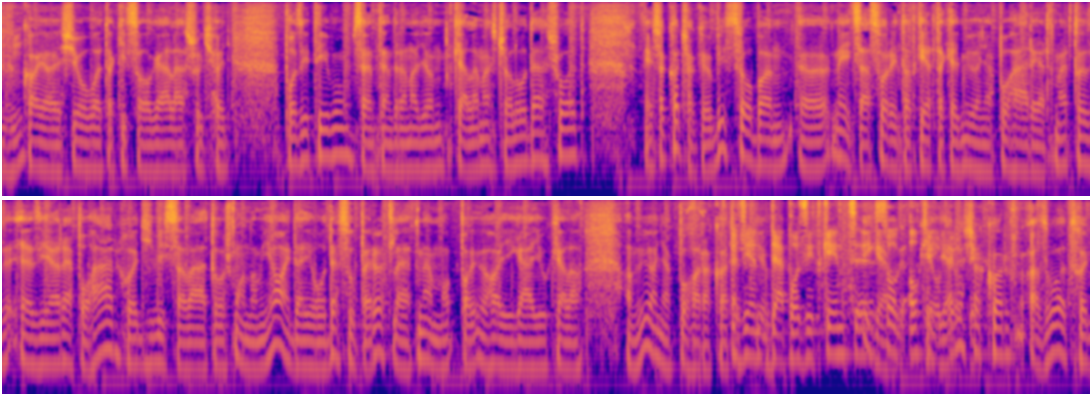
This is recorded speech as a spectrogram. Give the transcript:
uh-huh. kaja, és jó volt a kiszolgálás szolgálás, úgyhogy pozitívum, Szentendre nagyon kellemes csalódás volt, és a Kacsakő Bistróban 400 forintot kértek egy műanyag pohárért, mert ez, ez ilyen repohár, hogy visszaváltós. Mondom, jaj, de jó, de szuper ötlet, nem haigáljuk el a, a műanyag poharakat. Ez ilyen ki... depozitként igen, szolgál? Okay, igen, okay, és okay. akkor az volt, hogy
